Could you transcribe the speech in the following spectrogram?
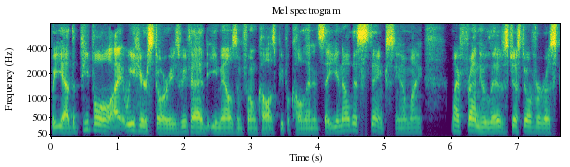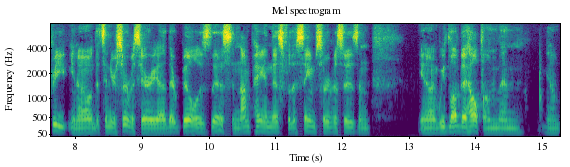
but yeah, the people I, we hear stories. We've had emails and phone calls. People call in and say, you know, this stinks. You know, my my friend who lives just over a street, you know, that's in your service area, their bill is this, and I'm paying this for the same services, and you know, we'd love to help them. And you know,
